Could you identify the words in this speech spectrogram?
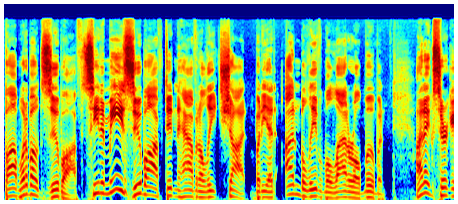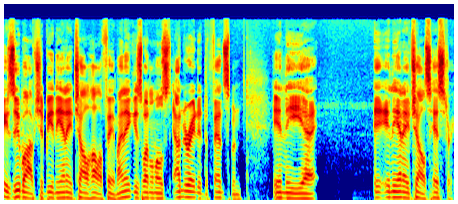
Bob, what about Zubov? See, to me, Zubov didn't have an elite shot, but he had unbelievable lateral movement. I think Sergei Zubov should be in the NHL Hall of Fame. I think he's one of the most underrated defensemen in the uh, in the NHL's history.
